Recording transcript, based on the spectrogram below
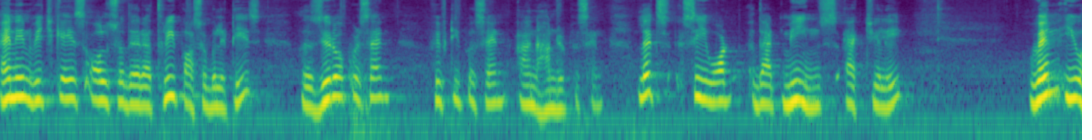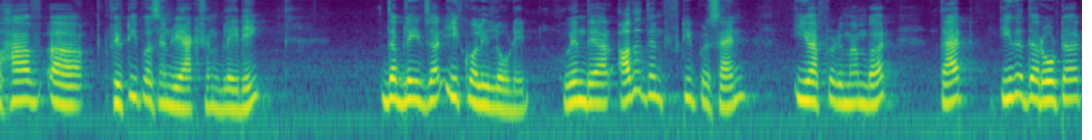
and in which case also there are three possibilities the 0 percent, 50 percent and 100 percent. Let us see what that means actually. When you have a 50 percent reaction blading, the blades are equally loaded. When they are other than 50 percent, you have to remember that either the rotor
